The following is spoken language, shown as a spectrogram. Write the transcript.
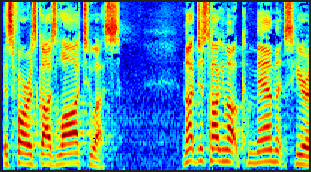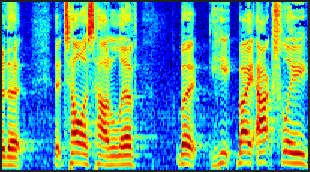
as far as God's law to us. not just talking about commandments here that, that tell us how to live, but he, by actually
